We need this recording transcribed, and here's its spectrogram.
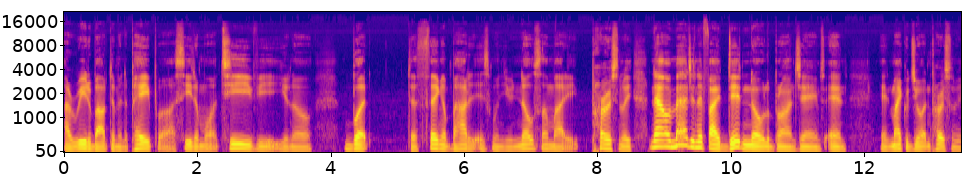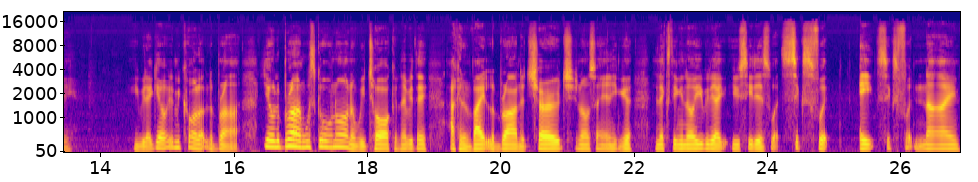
I read about them in the paper, I see them on TV, you know. But the thing about it is when you know somebody personally. Now imagine if I didn't know LeBron James and and Michael Jordan personally. He'd be like, yo, let me call up LeBron. Yo, LeBron, what's going on? And we talk and everything. I can invite LeBron to church, you know what I'm saying? He get, the next thing you know, you'd be like, you see this, what, six foot eight, six foot nine,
